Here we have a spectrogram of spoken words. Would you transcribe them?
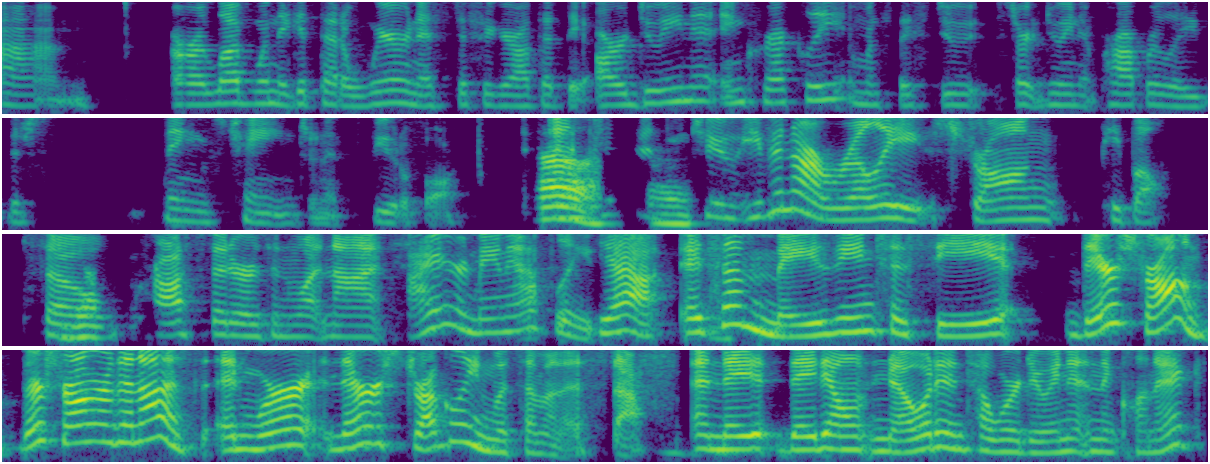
um, or I love when they get that awareness to figure out that they are doing it incorrectly. And once they stu- start doing it properly, there's things change and it's beautiful. Oh, too, even our really strong people. So yeah. CrossFitters and whatnot. Ironman athletes. Yeah. It's amazing to see they're strong. They're stronger than us and we're they're struggling with some of this stuff and they they don't know it until we're doing it in the clinic.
